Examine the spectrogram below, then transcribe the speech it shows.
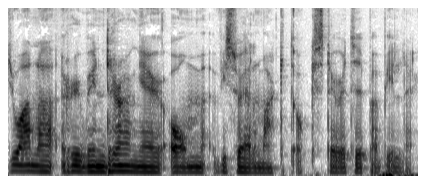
Joanna Rubin Dranger om visuell makt och stereotypa bilder.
